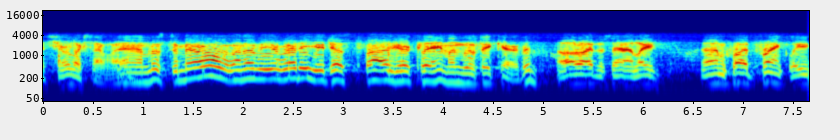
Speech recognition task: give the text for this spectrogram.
it sure looks that way. And, Mr. Merrill, whenever you're ready, you just file your claim and we'll take care of it. All right, Mr. Hanley. And quite frankly,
